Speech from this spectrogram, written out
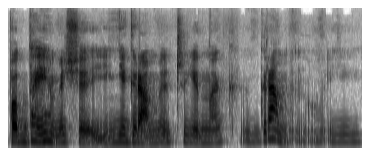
poddajemy się i nie gramy, czy jednak gramy. No i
